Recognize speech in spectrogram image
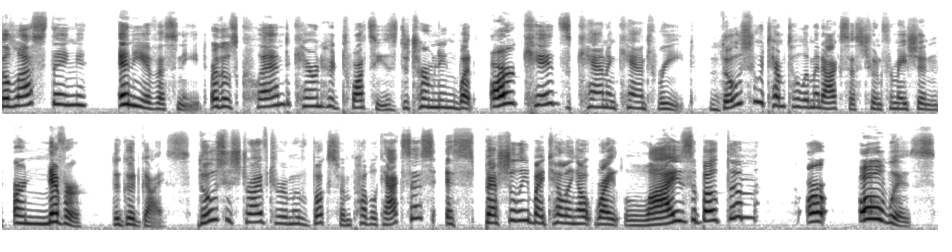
The last thing any of us need are those Klanned Karenhood twatsies determining what our kids can and can't read. Those who attempt to limit access to information are never the good guys. Those who strive to remove books from public access, especially by telling outright lies about them, are always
